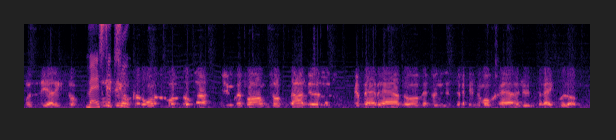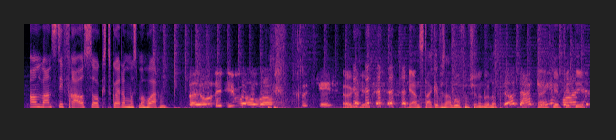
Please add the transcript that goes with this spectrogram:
muss ich ehrlich sagen. Nicht dazu... wegen Corona gemacht, aber irgendwann haben gesagt, nein, wir, wir bleiben heuer da, wir tun in Österreich, wir machen heuer in Österreich Urlaub. Und wenn es die Frau sagt, gell, dann muss man horchen. Naja, nicht immer, aber es geht. Okay. Ernst, danke fürs Anrufen. Schönen Urlaub. Ja, danke. Danke, bitte.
